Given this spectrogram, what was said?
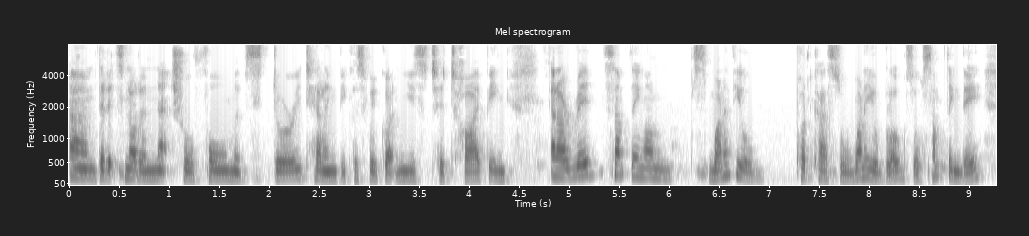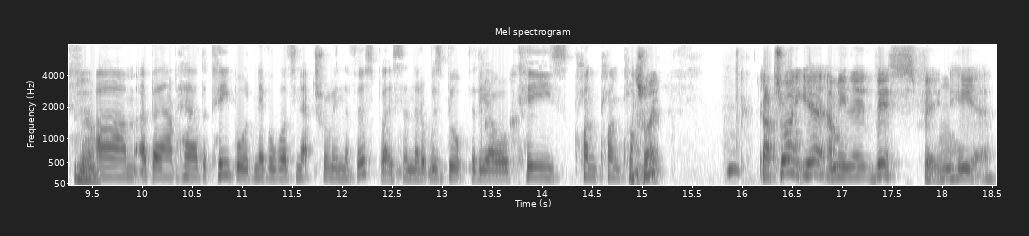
um, that it's not a natural form of storytelling because we've gotten used to typing. And I read something on one of your podcasts or one of your blogs or something there yeah. um, about how the keyboard never was natural in the first place and that it was built for the old keys clunk, clunk, clunk. That's right. That's right, yeah. I mean, uh, this thing here,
